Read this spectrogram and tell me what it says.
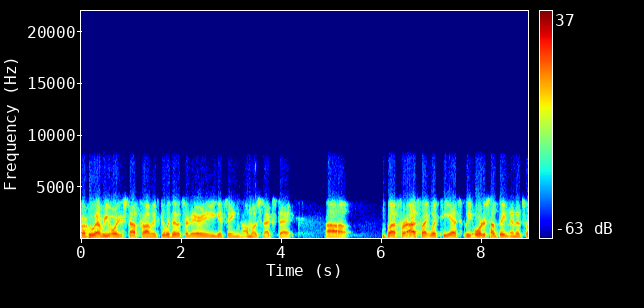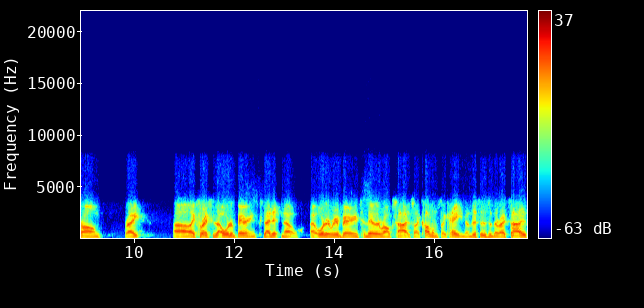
or whoever you order your stuff from, if you're within a certain area, you get seen almost next day. Uh, but for us, like with TS, if we order something and it's wrong, right? Uh, like for instance, I ordered bearings because I didn't know. I ordered rear bearings and they're the wrong size. So I called them. It's like, hey, you know, this isn't the right size.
